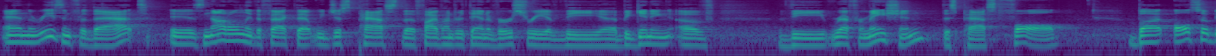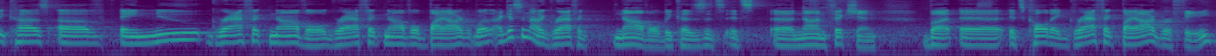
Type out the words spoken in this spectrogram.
And the reason for that is not only the fact that we just passed the 500th anniversary of the uh, beginning of the Reformation this past fall, but also because of a new graphic novel, graphic novel biography. Well, I guess it's not a graphic novel because it's it's uh, nonfiction, but uh, it's called a graphic biography,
